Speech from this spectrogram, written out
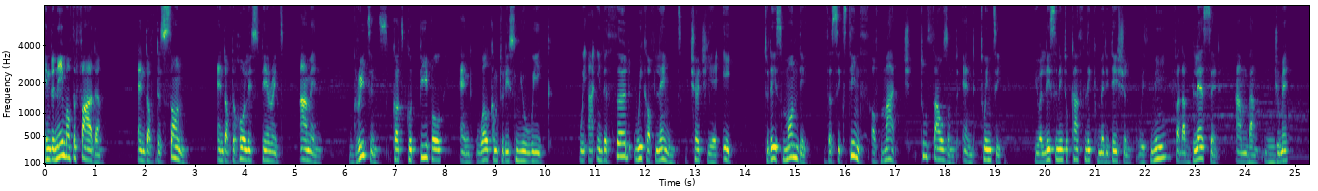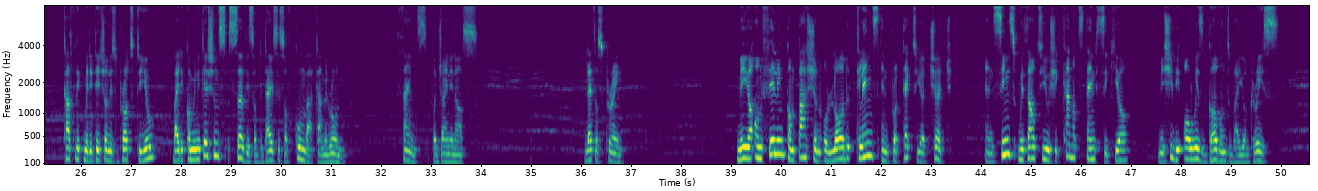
In the name of the Father, and of the Son, and of the Holy Spirit. Amen. Greetings, God's good people, and welcome to this new week. We are in the third week of Lent, Church Year A. Today is Monday, the 16th of March 2020. You are listening to Catholic Meditation with me, Father Blessed Ambang Njume. Catholic Meditation is brought to you by the Communications Service of the Diocese of Kumba, Cameroon. Thanks for joining us. Let us pray. May your unfailing compassion, O Lord, cleanse and protect your church. And since without you she cannot stand secure, may she be always governed by your grace.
